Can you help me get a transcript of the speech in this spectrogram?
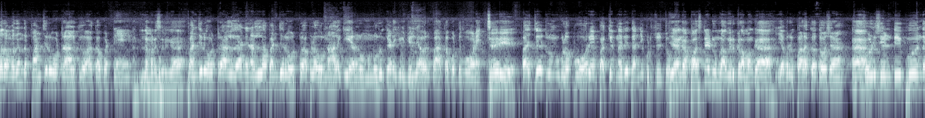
முத முத இந்த பஞ்சர் ஓட்டுற ஆளுக்கு வாக்கப்பட்டேன். நல்ல மனுஷருங்க. பஞ்சர் ஓட்டுற ஆளு தானே நல்லா பஞ்சர் ஓட்டுவாப்புல. ஒரு நாளைக்கு இரநூறு முந்நூறு கிடைக்கும் சொல்லி அவருக்கு வாக்கப்பட்டு போனேன். சரி. ஃபர்ஸ்ட் எய்ட் ரூமுக்குள்ள போறேன். பக்கெட் நிறைய தண்ணி பிடிச்சிட்டோம் ஏங்க ஃபர்ஸ்ட் நைட் ரூம்ல அது இருக்கலாமாங்க எவருக்கு? பழக்க தோசை. சொல்யூஷன் டிப்பு இந்த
